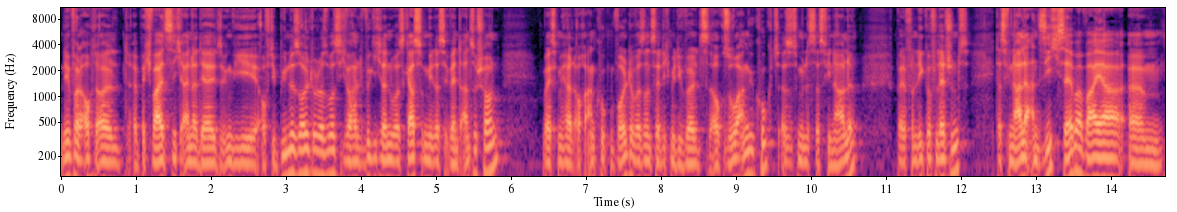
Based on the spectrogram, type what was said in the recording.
In dem Fall auch, aber ich war jetzt nicht einer, der irgendwie auf die Bühne sollte oder sowas. Ich war halt wirklich dann nur als Gast, um mir das Event anzuschauen, weil ich es mir halt auch angucken wollte, weil sonst hätte ich mir die Worlds auch so angeguckt, also zumindest das Finale bei, von League of Legends. Das Finale an sich selber war ja ähm,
